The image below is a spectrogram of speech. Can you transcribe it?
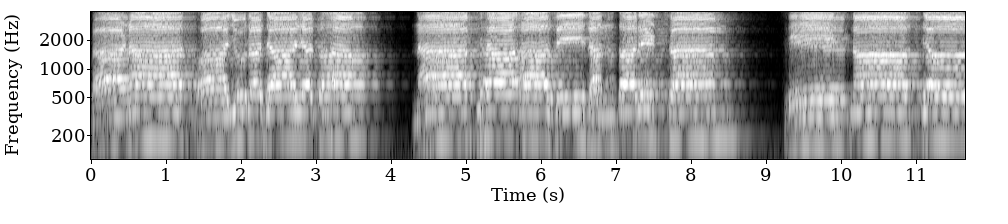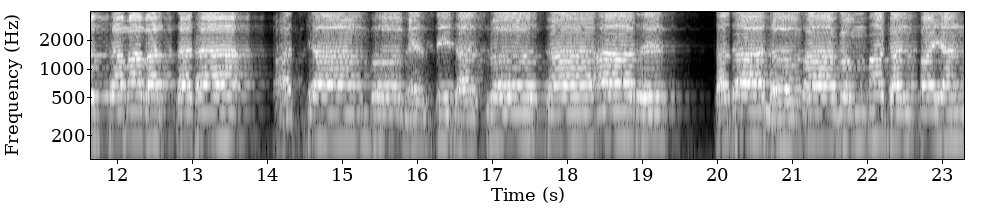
प्राणाद्वायुरजायत नाभ्या आसीदन्तरिक्षम् श्रीष्णाद्यो समवर्तत अध्याम् भूमिर्दिशश्रोत्रात् तथा लोकागुम् अकल्पयन्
